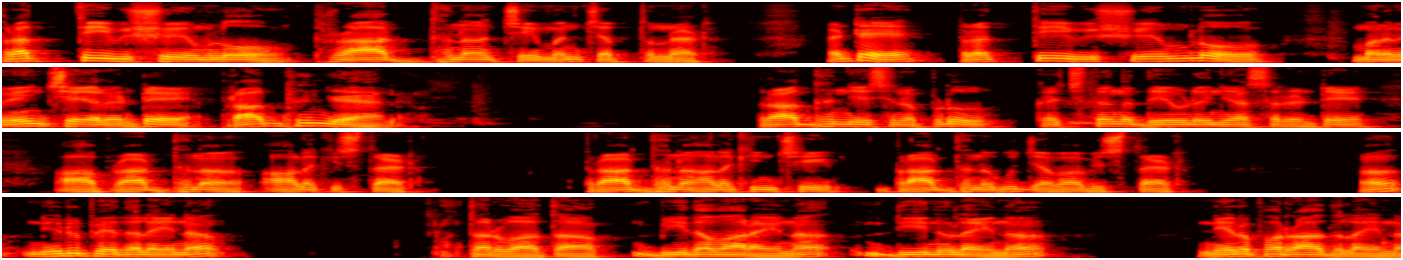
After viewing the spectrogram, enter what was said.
ప్రతి విషయంలో ప్రార్థన చేయమని చెప్తున్నాడు. అంటే ప్రతి విషయంలో మనం ఏం చేయాలంటే ప్రార్థన చేయాలి. ప్రార్థన చేసినప్పుడు ఖచ్చితంగా దేవుడు ఏం చేస్తాడంటే ఆ ప్రార్థన ఆలకిస్తాడు. ప్రార్థన ఆలకించి ప్రార్థనకు జవాబిస్తాడు. నిరుపేదలైన తర్వాత బీదవారైన దీనులైన నిరపరాధులైన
